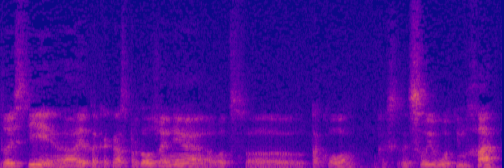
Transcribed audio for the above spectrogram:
То есть и а, это как раз продолжение вот такого, как сказать, своего имха,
